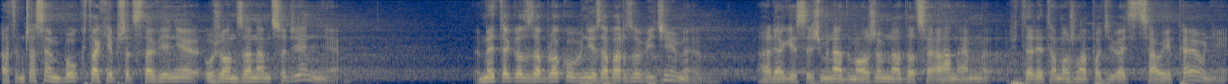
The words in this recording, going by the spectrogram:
A tymczasem Bóg takie przedstawienie urządza nam codziennie. My tego z bloków nie za bardzo widzimy, ale jak jesteśmy nad morzem, nad oceanem, wtedy to można podziwiać w całej pełni.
